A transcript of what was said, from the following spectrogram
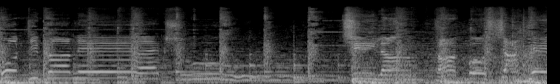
হাতে প্রাণে এক সুর। ছিলাম থাকব সাথে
